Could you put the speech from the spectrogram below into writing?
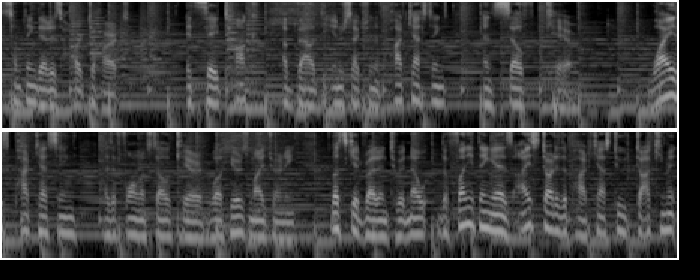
something that is heart to heart. It's a talk about the intersection of podcasting and self care. Why is podcasting as a form of self care? Well, here's my journey. Let's get right into it. Now, the funny thing is, I started the podcast to document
